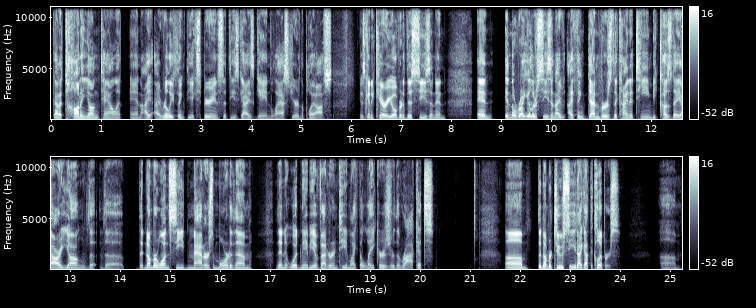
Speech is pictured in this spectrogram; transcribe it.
Got a ton of young talent, and I, I really think the experience that these guys gained last year in the playoffs is going to carry over to this season. And and in the regular season, I I think Denver's the kind of team because they are young. The the the number one seed matters more to them than it would maybe a veteran team like the Lakers or the Rockets. Um, the number two seed, I got the Clippers. Um,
